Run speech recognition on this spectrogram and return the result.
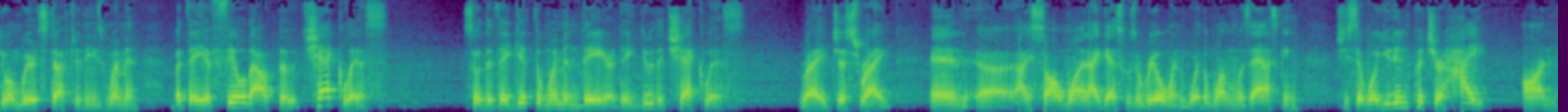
doing weird stuff to these women, but they have filled out the checklist so that they get the women there. They do the checklist, right? Just right. And uh, I saw one, I guess was a real one, where the woman was asking, she said, Well, you didn't put your height on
